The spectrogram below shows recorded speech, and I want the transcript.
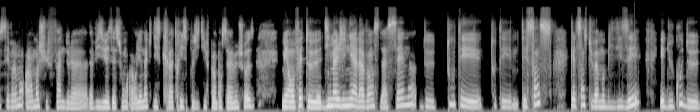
c'est vraiment. Alors, moi, je suis fan de la, visualisation. Alors, il y en a qui disent créatrice, positive, peu importe, c'est la même chose. Mais en fait, d'imaginer à l'avance la scène, de tous tes, tous tes, sens, quel sens tu vas mobiliser, et du coup, de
